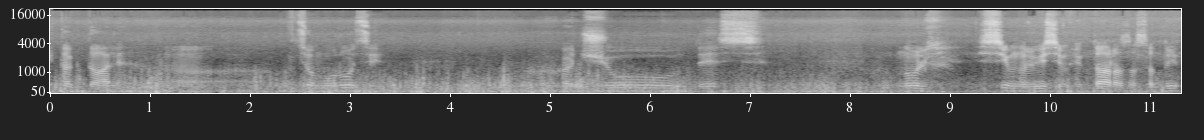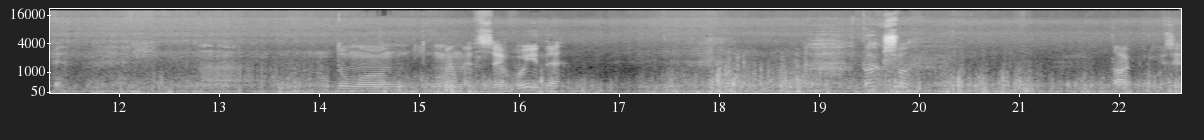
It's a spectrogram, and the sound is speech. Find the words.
і так далі. В цьому році хочу десь 0,7-0,8 гектара засадити. Е, Думаю, у мене все вийде. Так що, так, друзі.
